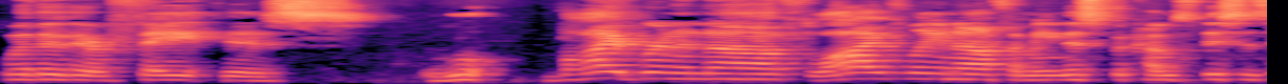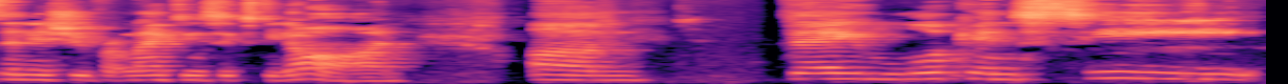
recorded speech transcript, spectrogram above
whether their faith is vibrant enough, lively enough. I mean, this becomes this is an issue from 1960 on. Um, they look and see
